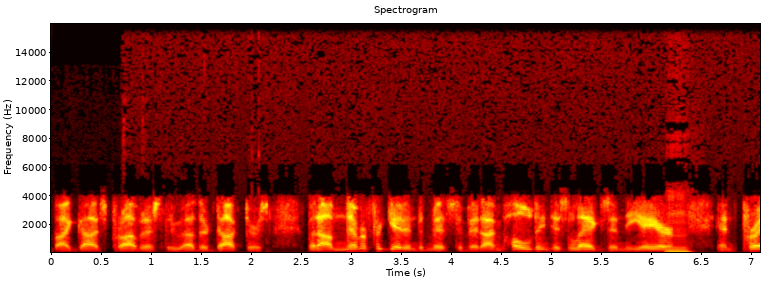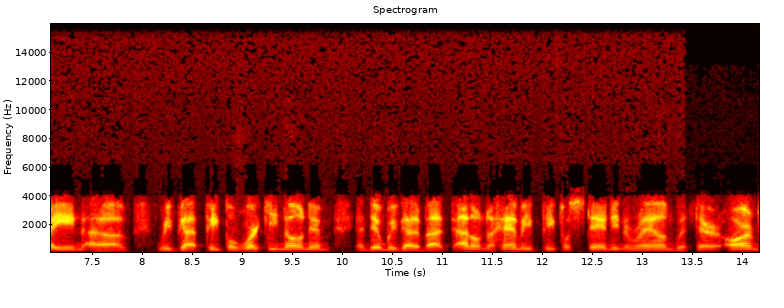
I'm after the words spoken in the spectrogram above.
by God's providence through other doctors. But I'll never forget in the midst of it, I'm holding his legs in the air mm. and praying. Uh, we've got people working on him, and then we've got about, I don't know how many people standing around with their arms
